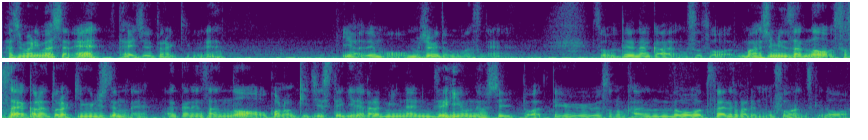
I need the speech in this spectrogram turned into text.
始まりましたね。体重トラッキングね。いやでも面白いと思いますね。そうでなんかそうそう。まあ清水さんのささやかなトラッキングにしてもねあかねさんのこの記事素敵だからみんなにぜひ読んでほしいとかっていうその感動を伝えるとかでもそうなんですけど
